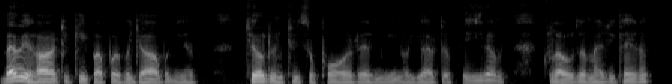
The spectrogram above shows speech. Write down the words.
very hard to keep up with a job when you have children to support and, you know, you have to feed them, clothe them, educate them.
